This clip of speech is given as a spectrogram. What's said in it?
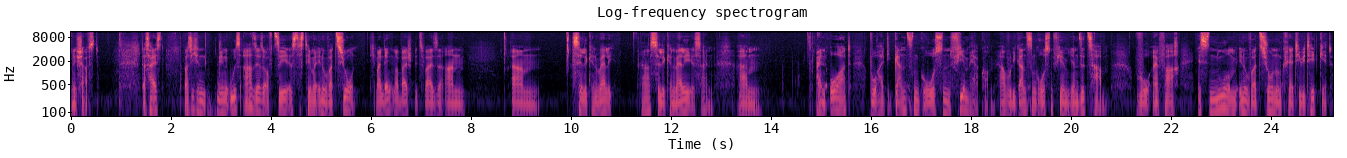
nicht schaffst. Das heißt, was ich in den USA sehr, sehr oft sehe, ist das Thema Innovation. Ich meine, denk mal beispielsweise an ähm, Silicon Valley. Ja, Silicon Valley ist ein, ähm, ein Ort, wo halt die ganzen großen Firmen herkommen, ja, wo die ganzen großen Firmen ihren Sitz haben, wo einfach es nur um Innovation und Kreativität geht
